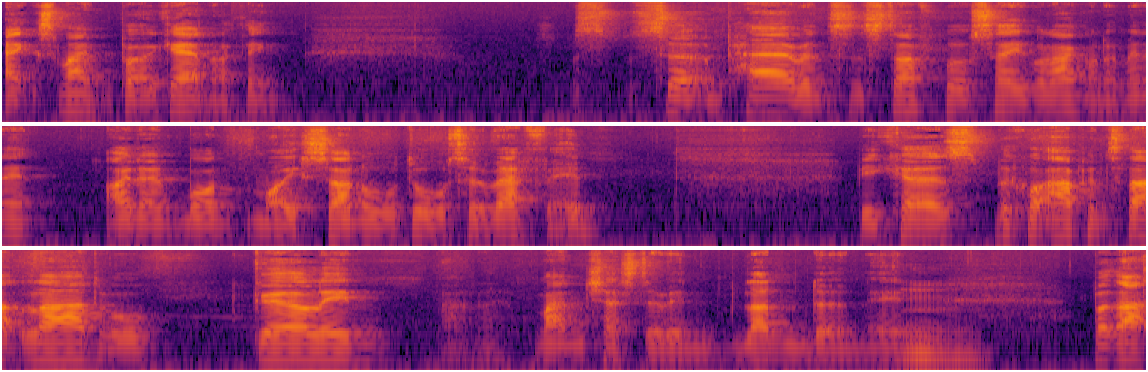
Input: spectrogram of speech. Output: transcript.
X amount. But again, I think certain parents and stuff will say, well, hang on a minute, I don't want my son or daughter refing because look what happened to that lad or girl in know, Manchester, in London, in. Hmm. But that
